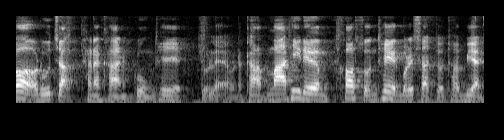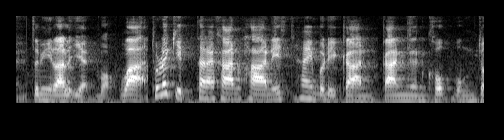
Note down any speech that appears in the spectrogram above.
ก็รู้จักธนาคารกรุงเทพอยู่แล้วนะครับ มาที่เดิมข้อสนเทศบริษัทจดทะเบียน จะมีรายละเอียดบอกว่า ธุรกิจธนาคารพาณิชย์ให้บริการการเงินครบวงจ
